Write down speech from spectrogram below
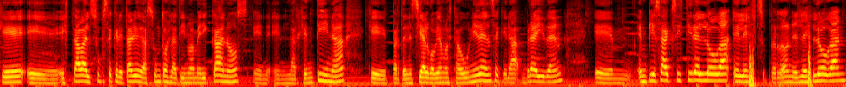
que eh, estaba el subsecretario de Asuntos Latinoamericanos en, la Argentina, que pertenecía al gobierno estadounidense, que era Braden, empieza a existir el eslogan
